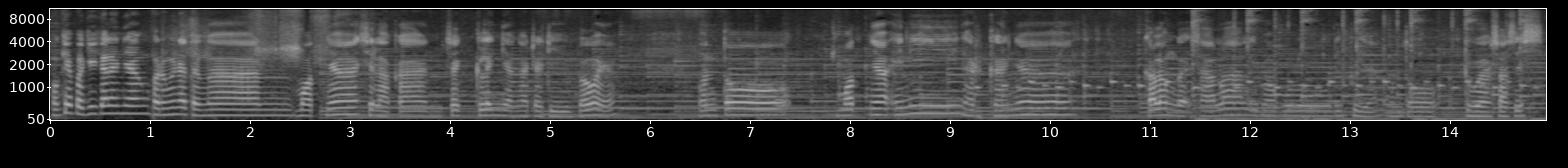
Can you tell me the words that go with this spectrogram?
Oke bagi kalian yang baru minat dengan modnya silahkan cek link yang ada di bawah ya. Untuk modnya ini harganya kalau nggak salah 50.000 ya untuk dua sasis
